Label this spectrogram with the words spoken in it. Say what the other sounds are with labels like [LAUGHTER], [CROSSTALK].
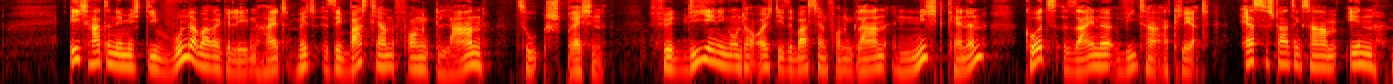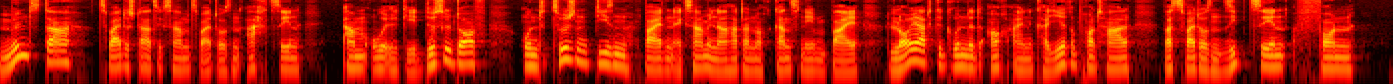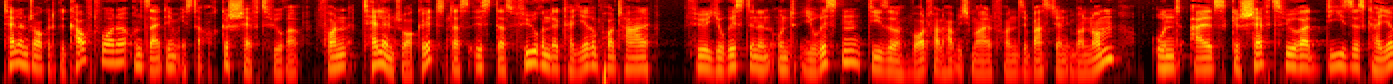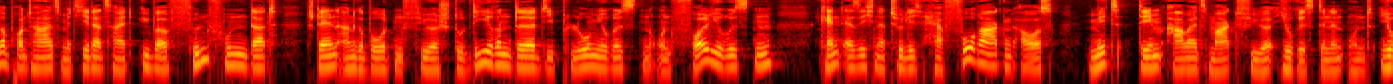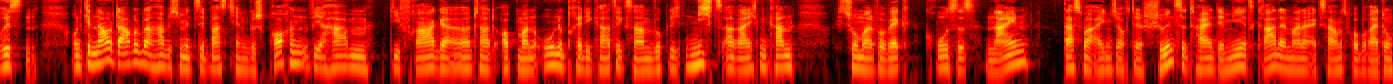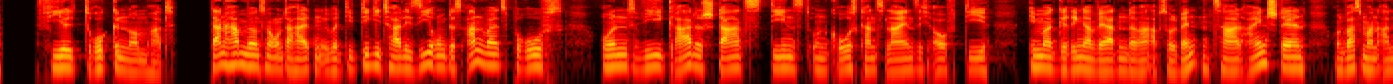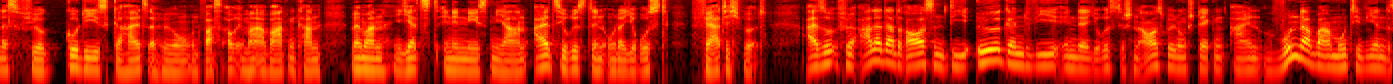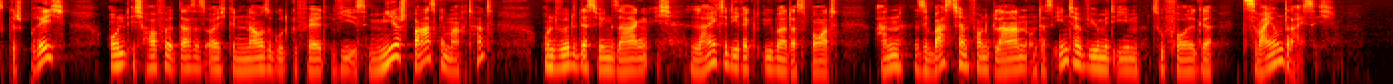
Ich hatte nämlich die wunderbare Gelegenheit, mit Sebastian von Glan zu sprechen. Für diejenigen unter euch, die Sebastian von Glan nicht kennen, kurz seine Vita erklärt. Erstes Staatsexamen in Münster, zweites Staatsexamen 2018 am OLG Düsseldorf und zwischen diesen beiden Examina hat er noch ganz nebenbei Lawyered gegründet, auch ein Karriereportal, was 2017 von Talent Rocket gekauft wurde und seitdem ist er auch Geschäftsführer von Talent Rocket. Das ist das führende Karriereportal für Juristinnen und Juristen. Diese Wortfall habe ich mal von Sebastian übernommen und als Geschäftsführer dieses Karriereportals mit jederzeit über 500 Stellenangeboten für Studierende, Diplomjuristen und Volljuristen kennt er sich natürlich hervorragend aus mit dem Arbeitsmarkt für Juristinnen und Juristen. Und genau darüber habe ich mit Sebastian gesprochen. Wir haben die Frage erörtert, ob man ohne Prädikatsexamen wirklich nichts erreichen kann. Schon mal vorweg, großes Nein. Das war eigentlich auch der schönste Teil, der mir jetzt gerade in meiner Examensvorbereitung viel Druck genommen hat. Dann haben wir uns noch unterhalten über die Digitalisierung des Anwaltsberufs und wie gerade Staatsdienst und Großkanzleien sich auf die immer geringer werdende Absolventenzahl einstellen und was man alles für Goodies, Gehaltserhöhungen und was auch immer erwarten kann, wenn man jetzt in den nächsten Jahren als Juristin oder Jurist fertig wird. Also für alle da draußen, die irgendwie in der juristischen Ausbildung stecken, ein wunderbar motivierendes Gespräch und ich hoffe, dass es euch genauso gut gefällt, wie es mir Spaß gemacht hat und würde deswegen sagen, ich leite direkt über das Wort an Sebastian von Glan und das Interview mit ihm zu Folge 32.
